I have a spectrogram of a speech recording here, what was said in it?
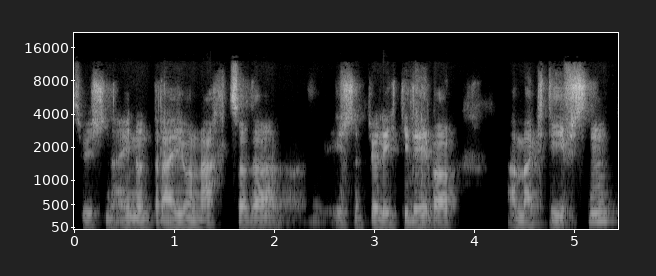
Zwischen ein und drei Uhr nachts, oder? Ist natürlich die Leber am aktivsten.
